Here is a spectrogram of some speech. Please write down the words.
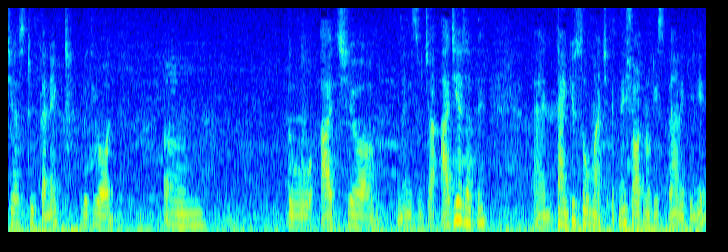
just to connect with you all तो आज uh, मैंने सोचा आज ही आ जाते हैं। And thank you so much इतने शॉर्ट नोटिस पे आने के लिए।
